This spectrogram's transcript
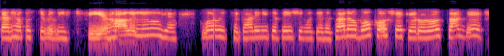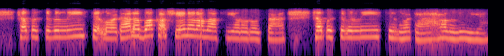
God, help us to release fear. Hallelujah. Glory to God. Any division within us. Help us to release it, Lord God. Help us to release it, Lord God. Hallelujah.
